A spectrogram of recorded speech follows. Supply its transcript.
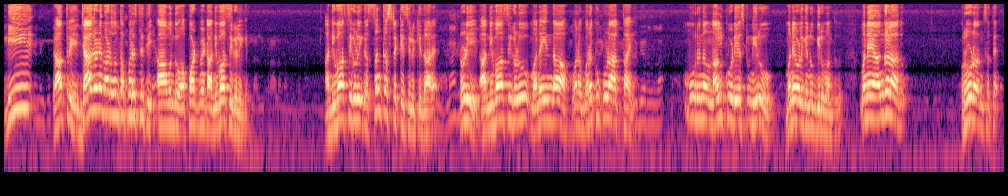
ಇಡೀ ರಾತ್ರಿ ಜಾಗರಣೆ ಮಾಡುವಂಥ ಪರಿಸ್ಥಿತಿ ಆ ಒಂದು ಅಪಾರ್ಟ್ಮೆಂಟ್, ಆ ನಿವಾಸಿಗಳಿಗೆ. ಆ ನಿವಾಸಿಗಳು ಈಗ ಸಂಕಷ್ಟಕ್ಕೆ ಸಿಲುಕಿದ್ದಾರೆ. ನೋಡಿ, ಆ ನಿವಾಸಿಗಳು ಮನೆಯಿಂದ ಹೊರಗೆ ಬರಕ್ಕೂ ಕೂಡ ಆಗ್ತಾ ಇಲ್ಲ. ಮೂರರಿಂದ ನಾಲ್ಕು ಅಡಿಯಷ್ಟು ನೀರು ಮನೆಯೊಳಗೆ ನುಗ್ಗಿರುವಂಥದ್ದು. ಮನೆಯ ಅಂಗಳ ಅದು. ರೋಡ್ ಅನಿಸುತ್ತೆ.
